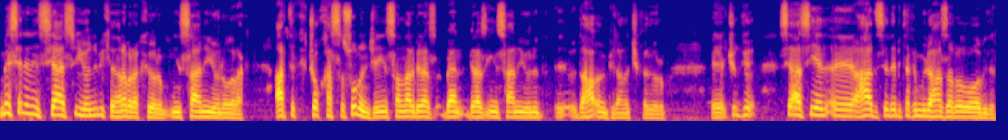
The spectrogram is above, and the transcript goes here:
meselenin siyasi yönünü bir kenara bırakıyorum insani yön olarak. Artık çok hassas olunca insanlar biraz ben biraz insani yönü e, daha ön plana çıkarıyorum. E, çünkü siyasi e, hadisede bir takım mülahazalar olabilir.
